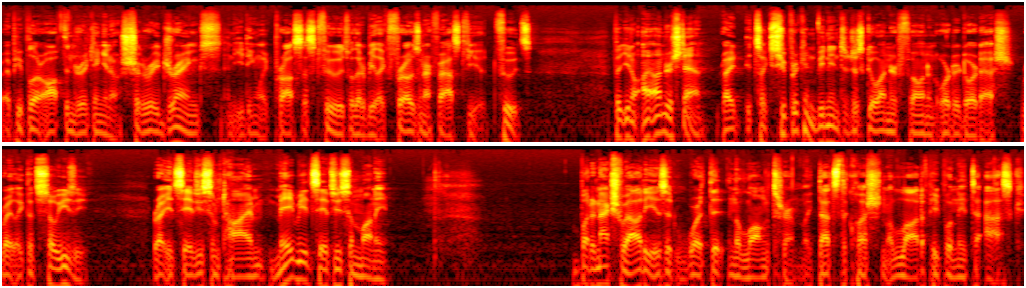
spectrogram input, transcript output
Right? People are often drinking, you know, sugary drinks and eating like processed foods, whether it be like frozen or fast food foods. But you know, I understand, right? It's like super convenient to just go on your phone and order DoorDash, right? Like that's so easy. Right? It saves you some time. Maybe it saves you some money but in actuality is it worth it in the long term like that's the question a lot of people need to ask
